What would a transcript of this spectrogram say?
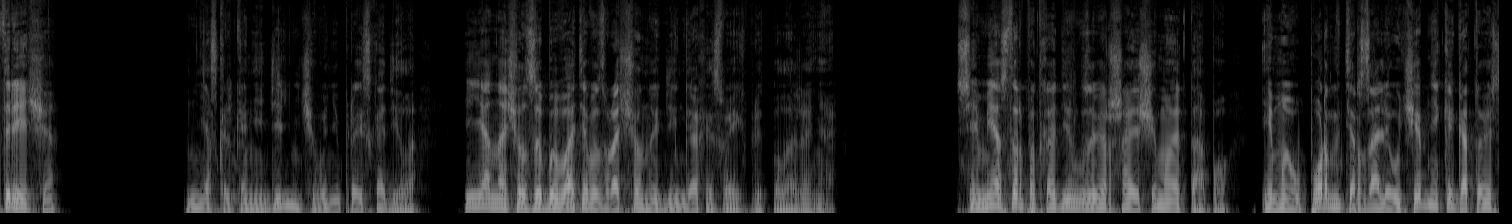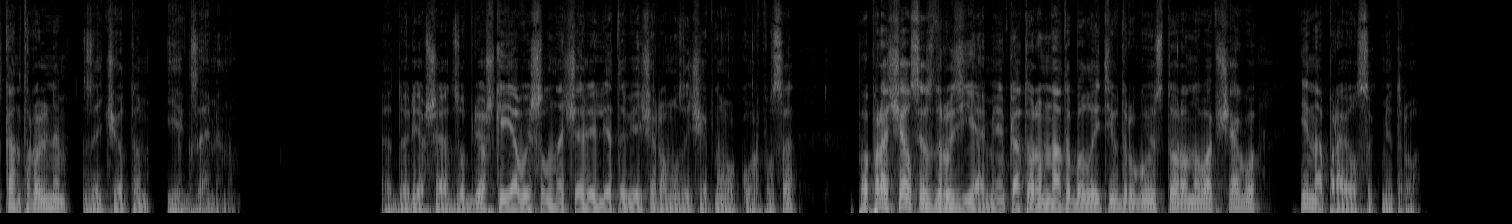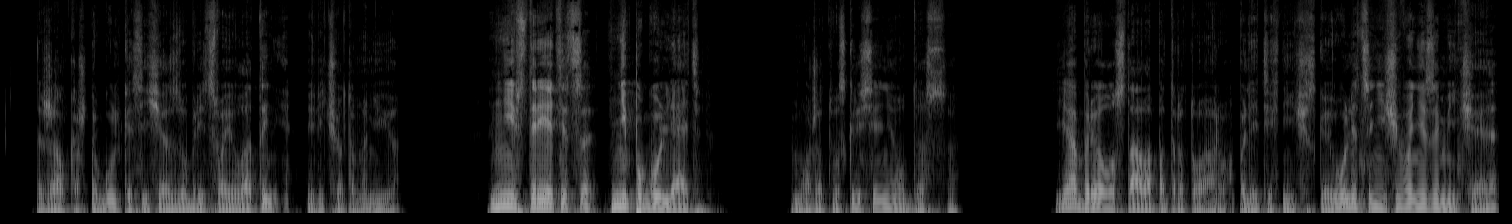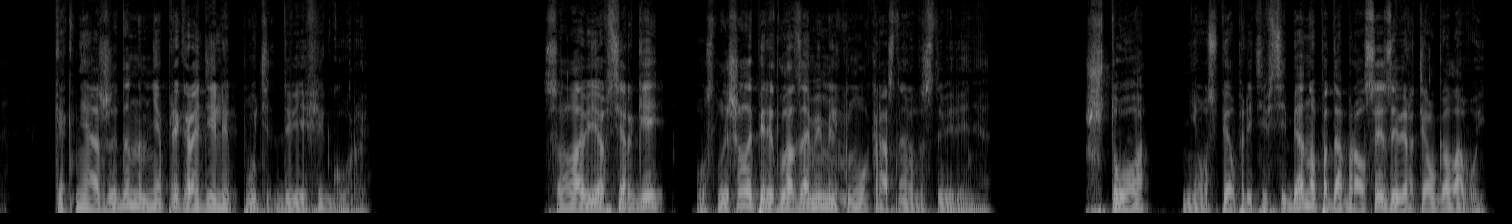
встреча. Несколько недель ничего не происходило, и я начал забывать о возвращенных деньгах и своих предположениях. Семестр подходил к завершающему этапу, и мы упорно терзали учебники, готовясь к контрольным, зачетам и экзаменам. Одуревший от зубрежки, я вышел в начале лета вечером из учебного корпуса, попрощался с друзьями, которым надо было идти в другую сторону в общагу, и направился к метро. Жалко, что Гулька сейчас зубрит свою латынь, или что там у нее. Не встретиться, не погулять. Может, в воскресенье удастся. Я брел устало по тротуару, Политехнической улице, ничего не замечая, как неожиданно мне преградили путь две фигуры. «Соловьев Сергей?» — услышал, и перед глазами мелькнуло красное удостоверение. «Что?» — не успел прийти в себя, но подобрался и завертел головой.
